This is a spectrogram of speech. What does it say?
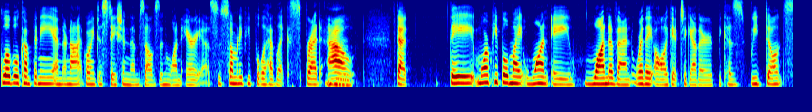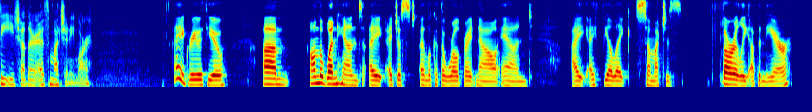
global company and they're not going to station themselves in one area. So so many people have like spread mm-hmm. out they more people might want a one event where they all get together because we don't see each other as much anymore. I agree with you. Um, on the one hand, I, I just I look at the world right now and I, I feel like so much is thoroughly up in the air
